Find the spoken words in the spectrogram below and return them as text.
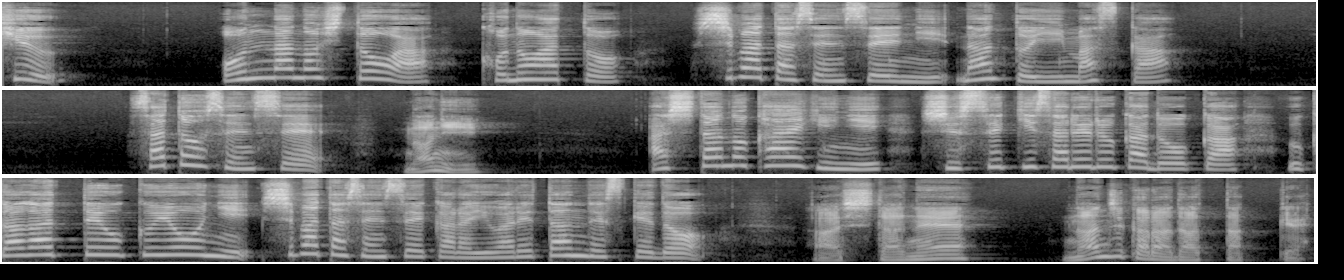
?9. 女の人はこの後、柴田先生に何と言いますか？佐藤先生、何？明日の会議に出席されるかどうか伺っておくように柴田先生から言われたんですけど、明日ね。何時からだったっけ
